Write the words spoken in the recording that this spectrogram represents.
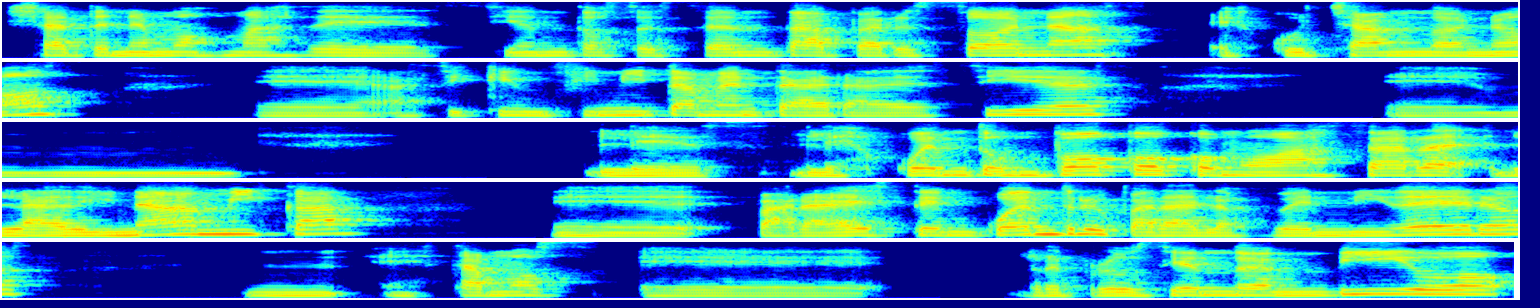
ya tenemos más de 160 personas escuchándonos, eh, así que infinitamente agradecidas. Em, les, les, cuento un poco cómo va a ser la dinámica eh, para este encuentro y para los venideros. Mm, estamos reproduciendo en vivo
